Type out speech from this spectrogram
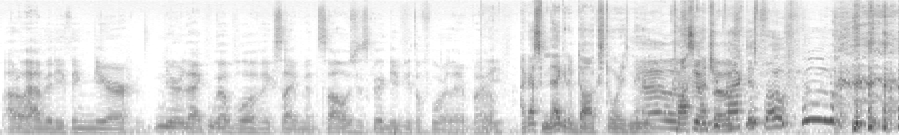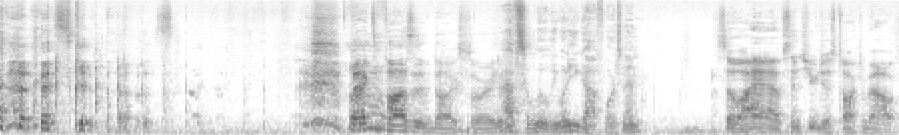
I don't have anything near near that level of excitement. So I was just gonna give you the floor there, buddy. I got some negative dog stories, man. Yeah, Cross country those. practice, bro. Let's get those. Back to positive dog stories. Absolutely. What do you got for us, man? So I have, since you just talked about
